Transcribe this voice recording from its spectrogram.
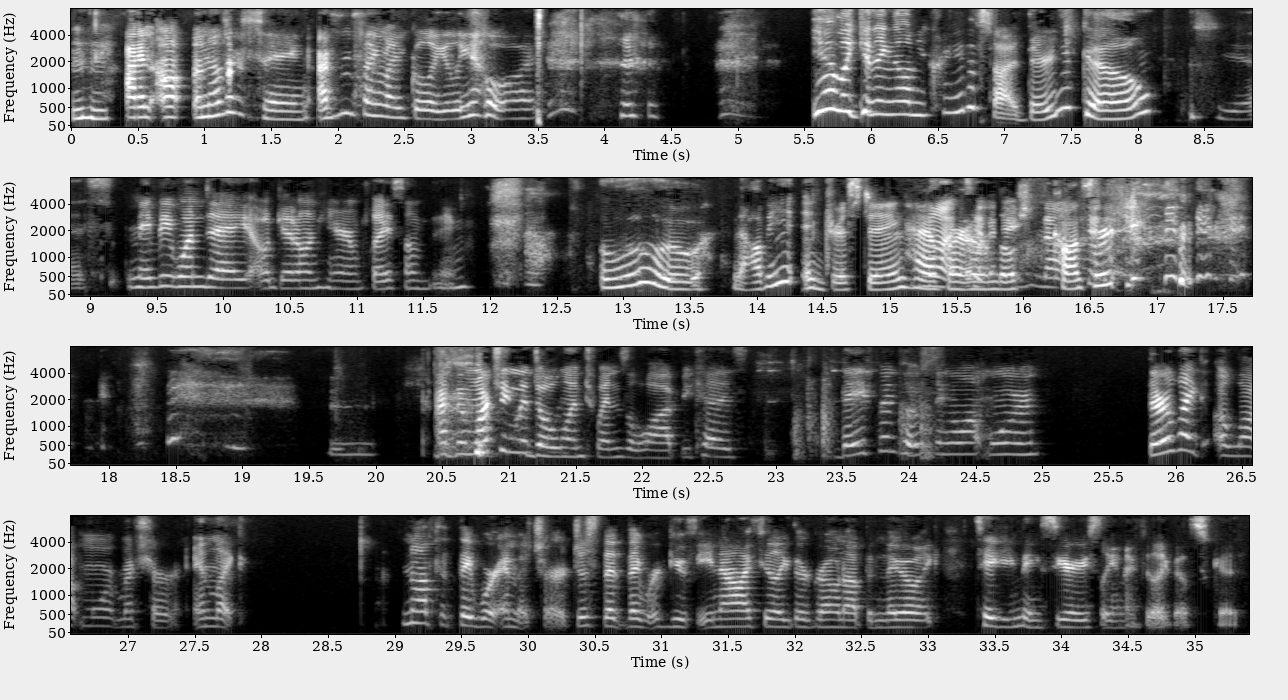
Mhm. And uh, another thing, I've been playing my ukulele a lot. yeah like getting on your creative side there you go yes, maybe one day I'll get on here and play something. ooh that'll be interesting have Not our own little not concert today. I've been watching the Dolan twins a lot because they've been posting a lot more. They're like a lot more mature and like not that they were immature, just that they were goofy. Now I feel like they're grown up and they're like taking things seriously and I feel like that's good.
